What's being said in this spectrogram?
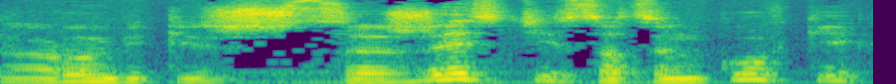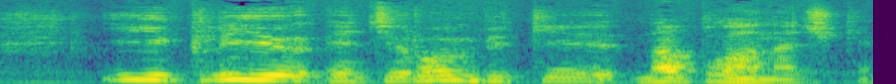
ромбики с жести, с оцинковки и клею эти ромбики на планочке.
